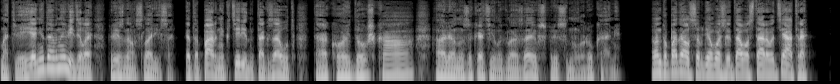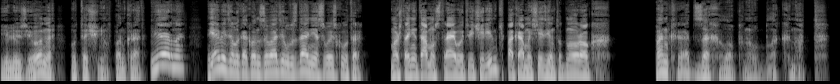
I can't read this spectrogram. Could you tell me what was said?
«Матвея я недавно видела», — призналась Лариса. «Это парня Катерина так зовут». «Такой душка!» — Алена закатила глаза и всплеснула руками. «Он попадался мне возле того старого театра». «Иллюзиона?» — уточнил Панкрат. «Верно. Я видела, как он заводил в здание свой скутер. Может, они там устраивают вечеринки, пока мы сидим тут на уроках?» Панкрат захлопнул блокнот.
